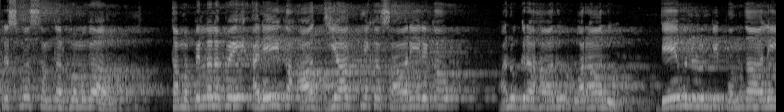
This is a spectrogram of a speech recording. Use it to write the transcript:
క్రిస్మస్ సందర్భముగా తమ పిల్లలపై అనేక ఆధ్యాత్మిక శారీరక అనుగ్రహాలు వరాలు దేవుని నుండి పొందాలి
